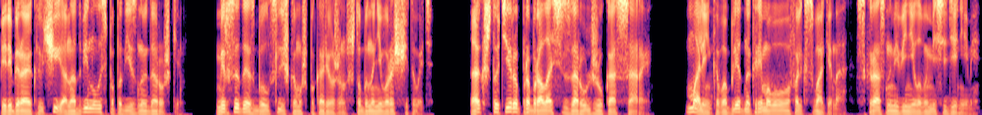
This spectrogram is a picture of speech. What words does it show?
Перебирая ключи, она двинулась по подъездной дорожке. Мерседес был слишком уж покорежен, чтобы на него рассчитывать. Так что Тира пробралась за руль жука Сары. Маленького бледно-кремового «Фольксвагена» с красными виниловыми сиденьями.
